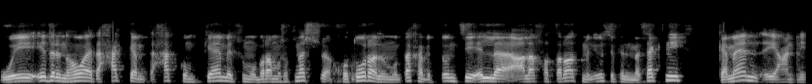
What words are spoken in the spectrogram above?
وقدر ان هو يتحكم تحكم كامل في المباراة. ما شفناش خطورة للمنتخب التونسي إلا على فترات من يوسف المساكني. كمان يعني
